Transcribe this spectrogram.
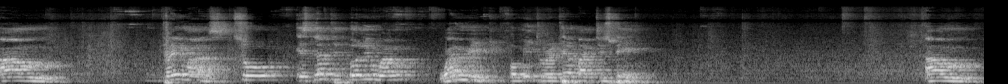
um, three months, so it's left it only one one week for me to return back to Spain. Um,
